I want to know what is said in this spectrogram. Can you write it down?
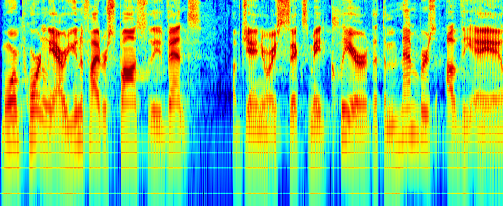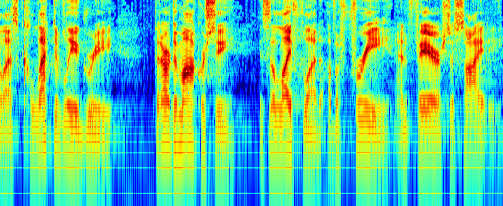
More importantly, our unified response to the events of January 6 made clear that the members of the AALS collectively agree that our democracy is the lifeblood of a free and fair society,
